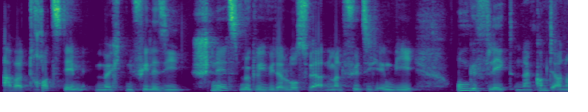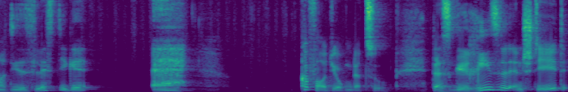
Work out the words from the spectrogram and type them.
aber trotzdem möchten viele sie schnellstmöglich wieder loswerden. Man fühlt sich irgendwie ungepflegt und dann kommt ja auch noch dieses lästige äh, Kopfhautjucken dazu. Das Geriesel entsteht,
